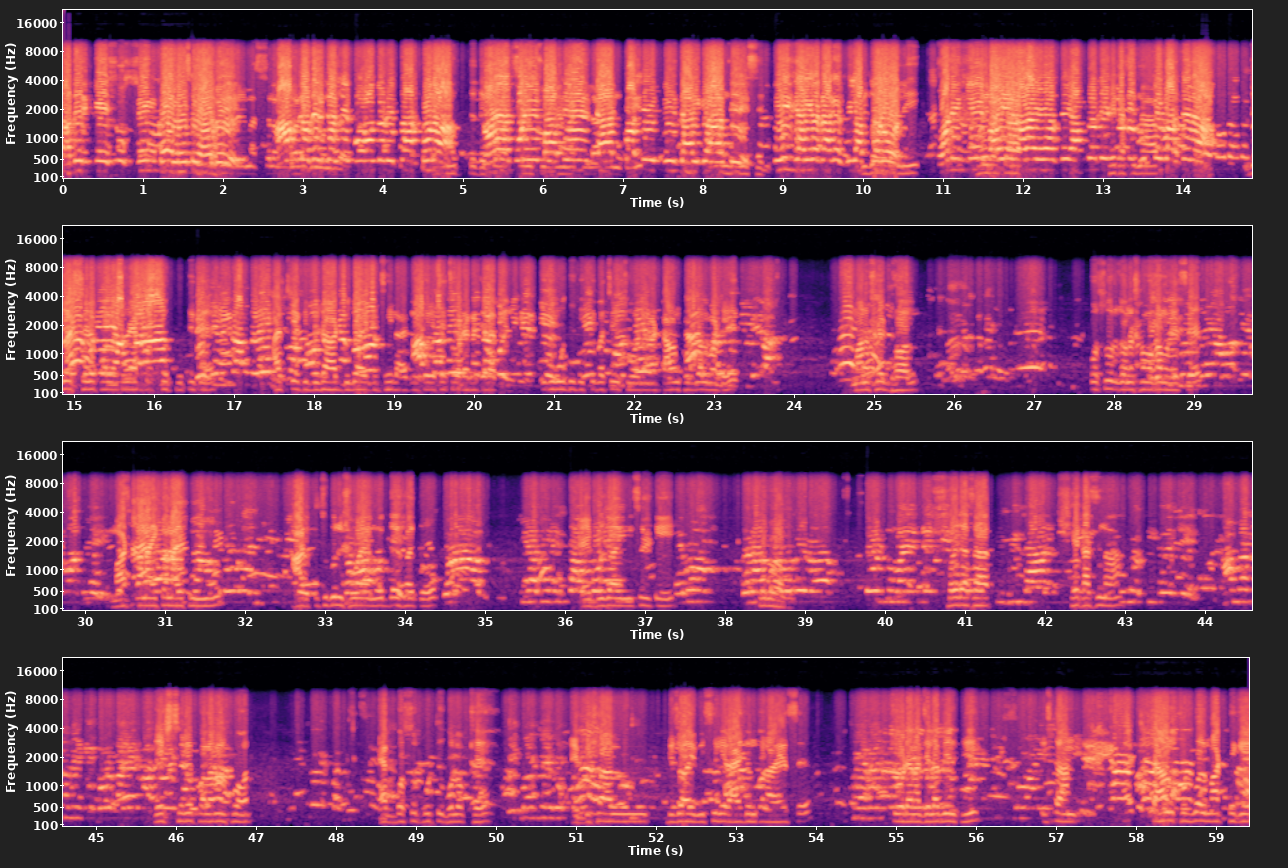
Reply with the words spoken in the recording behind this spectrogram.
তাদেরকে সুশৃঙ্খল হতে হবে। আপনাদের কাছে প্রয়োজনে প্রার্থনা। দয়া করে মাঠের ডান পাশে যে জায়গা আছে এই জায়গাটাকে ফিল আপ করুন। অনেকে বাইরে দাঁড়ায় আছে আপনাদের হাসিনা ঢুকতে পারছে না। দেশ ছেড়ে এক বছর পূর্তিতে আজকে একটি বিরাট বিজয় মিছিল আয়োজন করেছে চুয়াডাঙ্গা জেলা ইতিমধ্যে দেখতে পাচ্ছেন চুয়াডাঙ্গা টাউন ফুটবল মাঠে মানুষের ঢল। প্রচুর জনসমাগম হয়েছে। মাঠ কানায় কানায় পূর্ণ আর কিছুক্ষণ সময়ের মধ্যে হয়তো এই বিজয় মিছিলটি শুরু হবে। শেখ হাসিনা দেশ ছেড়ে পালানোর পর এক বছর পূর্তি উপলক্ষে এই বিশাল বিজয় মিছিলের আয়োজন করা হয়েছে। চুয়াডাঙ্গা জেলা বিএনপি স্থান, টাউন ফুটবল মাঠ থেকে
